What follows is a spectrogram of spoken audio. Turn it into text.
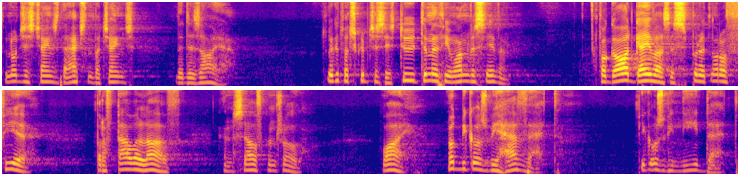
To not just change the action, but change the desire. Look at what Scripture says 2 Timothy 1 verse 7. For God gave us a spirit not of fear, but of power, love, and self control. Why? Not because we have that, because we need that.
